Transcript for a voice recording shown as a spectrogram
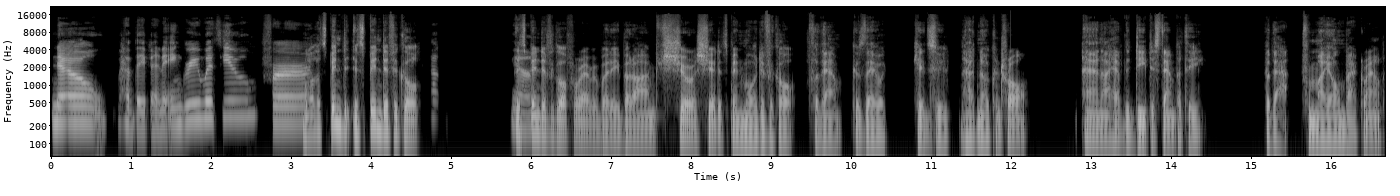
now? Have they been angry with you for? Well, it's been it's been difficult. Yeah. It's been difficult for everybody, but I'm sure as shit it's been more difficult for them because they were kids who had no control, and I have the deepest empathy for that from my own background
